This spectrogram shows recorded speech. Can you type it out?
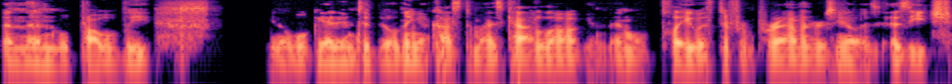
and then we'll probably you know we'll get into building a customized catalog and, and we'll play with different parameters. You know, as, as each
